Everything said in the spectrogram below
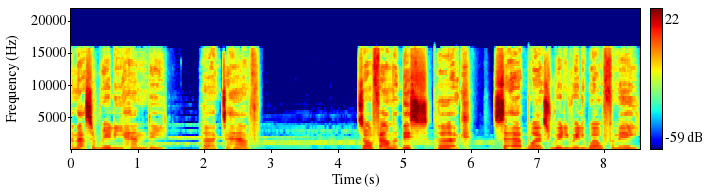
and that's a really handy perk to have. So I've found that this perk setup works really, really well for me.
